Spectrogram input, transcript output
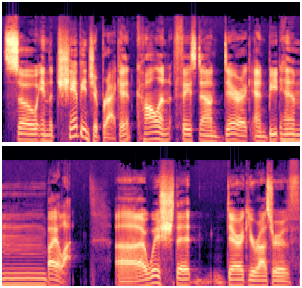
So, in the championship bracket, Colin faced down Derek and beat him by a lot. Uh, I wish that Derek, your roster of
